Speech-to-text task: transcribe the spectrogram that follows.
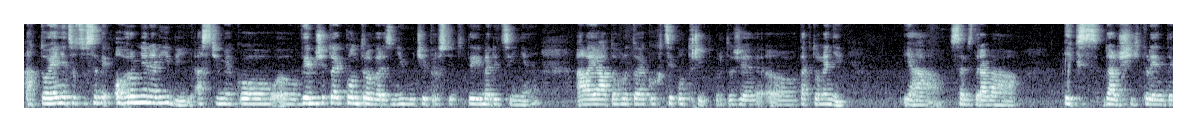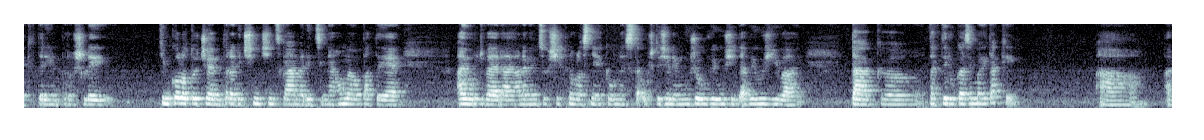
A to je něco, co se mi ohromně nelíbí a s čím jako uh, vím, že to je kontroverzní vůči prostě ty medicíně, ale já tohle to jako chci potřít, protože uh, tak to není. Já jsem zdravá, x dalších klientek, kterým prošli tím kolotočem, tradiční čínská medicína, homeopatie, ayurveda, já nevím, co všechno vlastně jako dneska už ty ženy můžou využít a využívají, tak, uh, tak ty důkazy mají taky. A a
